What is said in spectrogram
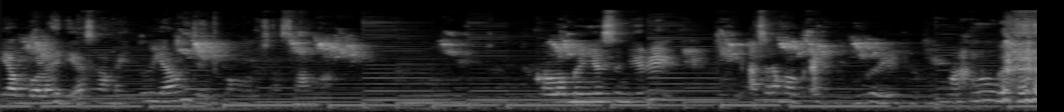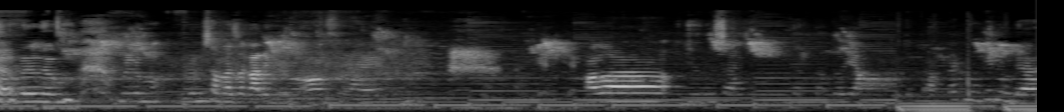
yang boleh di asrama itu yang jadi pengurus asrama. Kalau mainnya sendiri di asrama eh enggak ya di rumah. enggak belum. Belum belum sama sekali belum offline. Kalau jurusan tertentu yang untuk praktek mungkin udah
